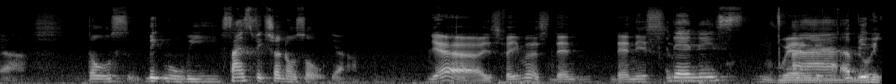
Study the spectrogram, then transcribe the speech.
yeah those big movie science fiction also yeah Yeah, it's famous. Then Denis. Denis Villeneuve. uh, a bit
